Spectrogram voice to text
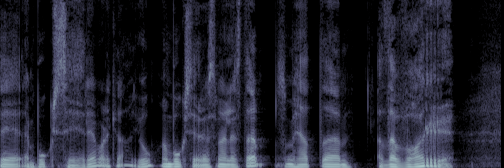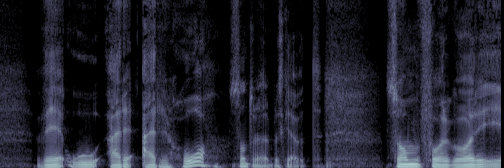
en bokserie, var det ikke det? Jo, en bokserie som jeg leste, som het uh, The Var. V-O-R-R-H, sånn tror jeg det er beskrevet. Som foregår i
